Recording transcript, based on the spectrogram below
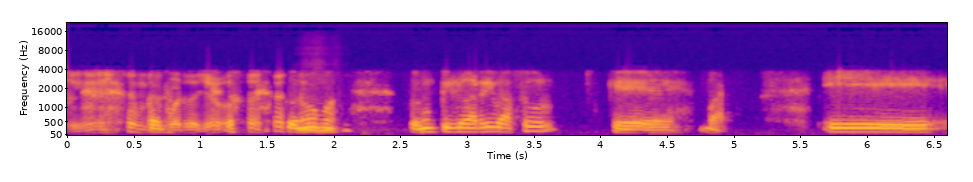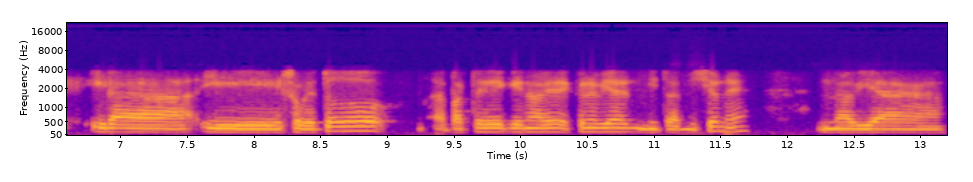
Sí, me acuerdo yo. con, un, con un pirulo arriba azul que, bueno, y, y, la, y sobre todo, aparte de que no había, que no había ni transmisiones, no había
